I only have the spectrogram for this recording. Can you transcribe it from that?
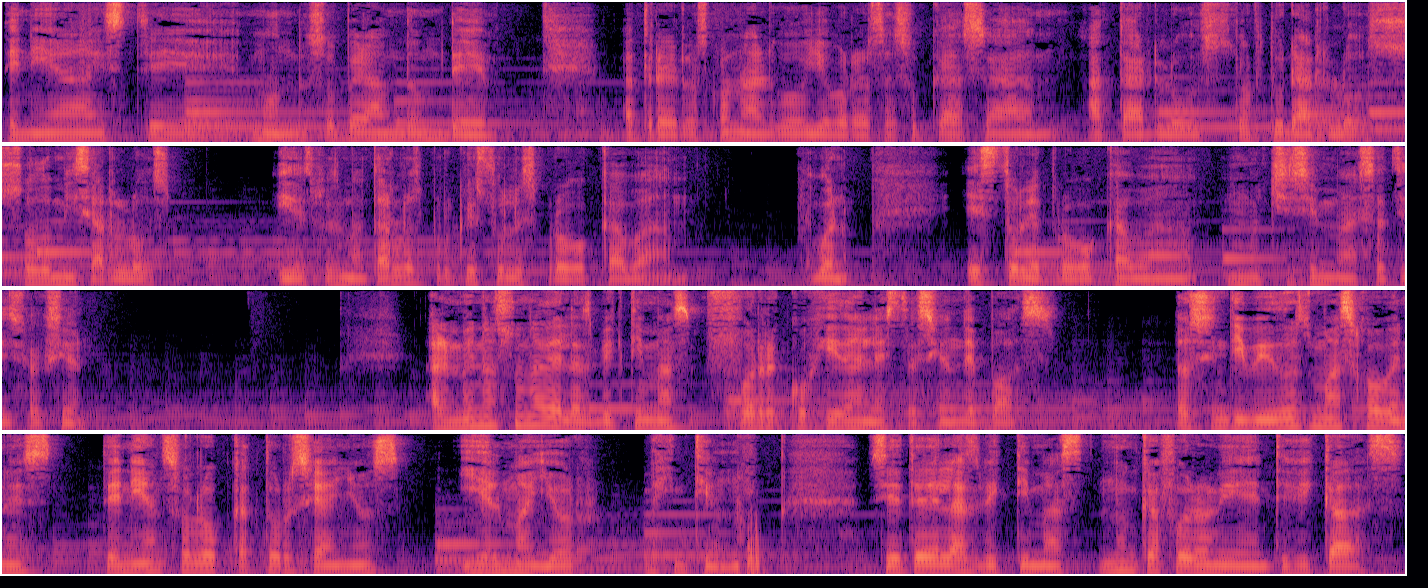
tenía este modus operandum de atraerlos con algo, llevarlos a su casa, atarlos, torturarlos, sodomizarlos y después matarlos porque esto les provocaba, bueno, esto le provocaba muchísima satisfacción. Al menos una de las víctimas fue recogida en la estación de bus. Los individuos más jóvenes tenían solo 14 años y el mayor 21. Siete de las víctimas nunca fueron identificadas.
